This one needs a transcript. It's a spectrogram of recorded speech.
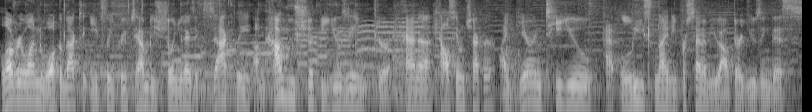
Hello everyone, welcome back to Eat Sleep Reef. Today I'm going to be showing you guys exactly um, how you should be using your Hanna calcium checker. I guarantee you at least 90% of you out there using this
